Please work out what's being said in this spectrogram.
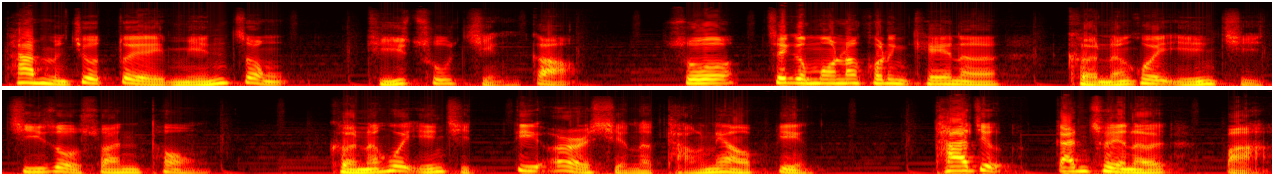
他们就对民众提出警告，说这个 Monacolin K 呢可能会引起肌肉酸痛。可能会引起第二型的糖尿病，他就干脆呢把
